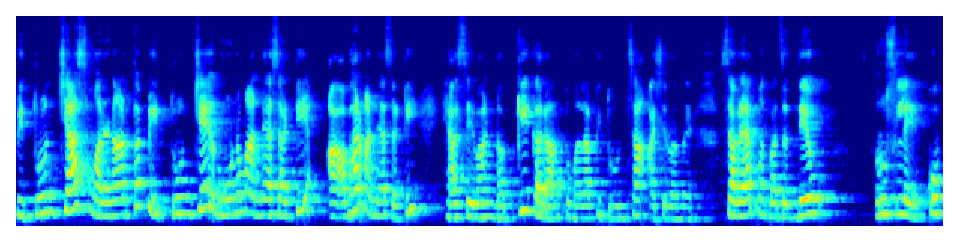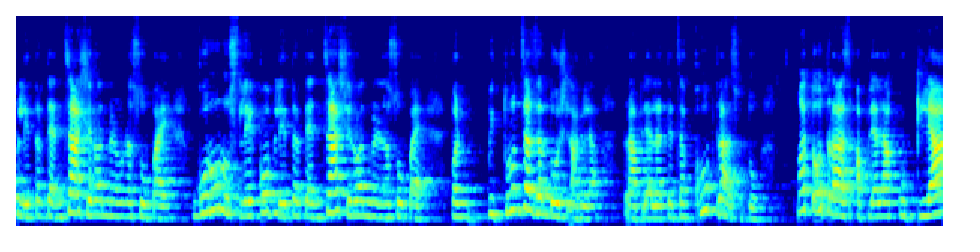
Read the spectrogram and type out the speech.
पितृंच्या स्मरणार्थ पितृंचे ऋण मानण्यासाठी आभार मानण्यासाठी ह्या सेवा नक्की करा. तुम्हाला पितृंचा आशीर्वाद मिळेल. सगळ्यात महत्त्वाचं देव रुसले कोपले तर त्यांचा आशीर्वाद मिळवणं सोपं आहे. गुरु रुसले कोपले तर त्यांचा आशीर्वाद मिळणं सोपं आहे. पण पितृंचा जर दोष लागला तर आपल्याला त्याचा खूप त्रास होतो. मग तो त्रास आपल्याला कुठल्या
